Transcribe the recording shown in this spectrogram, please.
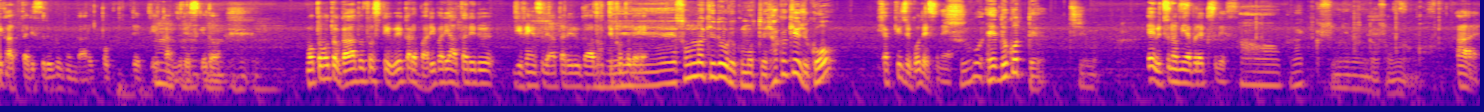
いがあったりする部分があるっぽくてっていう感じですけどもともとガードとして上からバリバリ当たれるディフェンスで当たれるガードってことで。えーそんな機動力持ってる？195? 195ですね。すごい。えどこって？チーム。え宇都宮ブレックスです。ああブレックスにいるんだそんなんが。はい。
